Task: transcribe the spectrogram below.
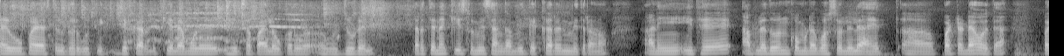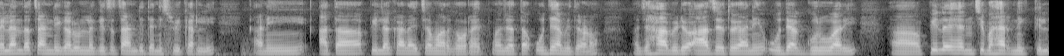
काही उपाय असतील घरगुती जे कर केल्यामुळे हिचा पाय लवकर जुडेल तर ते नक्कीच तुम्ही सांगा. मी ते करेन मित्रांनो. आणि इथे आपल्या दोन कोंबड्या बसवलेल्या आहेत. पटड्या पटाड्या होत्या. पहिल्यांदा चांडी घालून लगेच चांडी त्यांनी स्वीकारली. आणि आता पिलं काढायच्या मार्गावर आहेत. म्हणजे आता उद्या मित्रांनो. म्हणजे हा व्हिडिओ आज येतो आहे आणि उद्या गुरुवारी पिलं ह्यांची बाहेर निघतील.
